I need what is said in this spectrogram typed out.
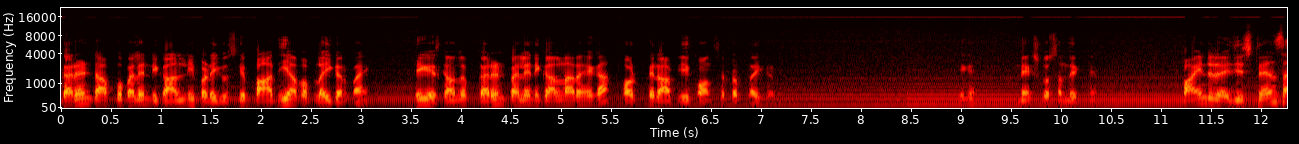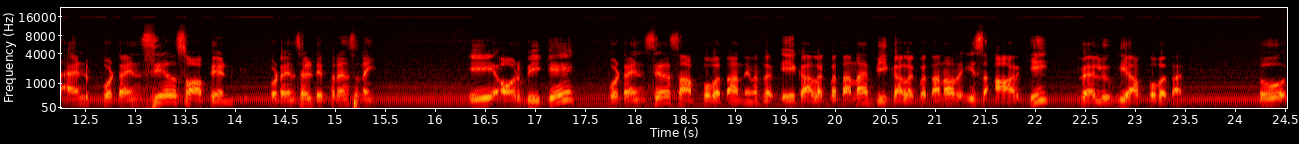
करंट आपको पहले निकालनी पड़ेगी, उसके बाद ही आप अप्लाई कर पाएँगे, ठीक है? इसका मतलब करंट पहले निकालना रहेगा और फिर आप ये कॉन्सेप्ट अप्लाई करेंगे, ठीक है? नेक्स्ट क्वेश्चन देखते हैं। Find resistance and potentials of and B potential difference नहीं। ए और बी के पोटेंशियल्स आपको बताने मतलब ए का अलग बताना है बी का अलग बताना और इस आर की वैल्यू भी आपको बतानी है। तो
